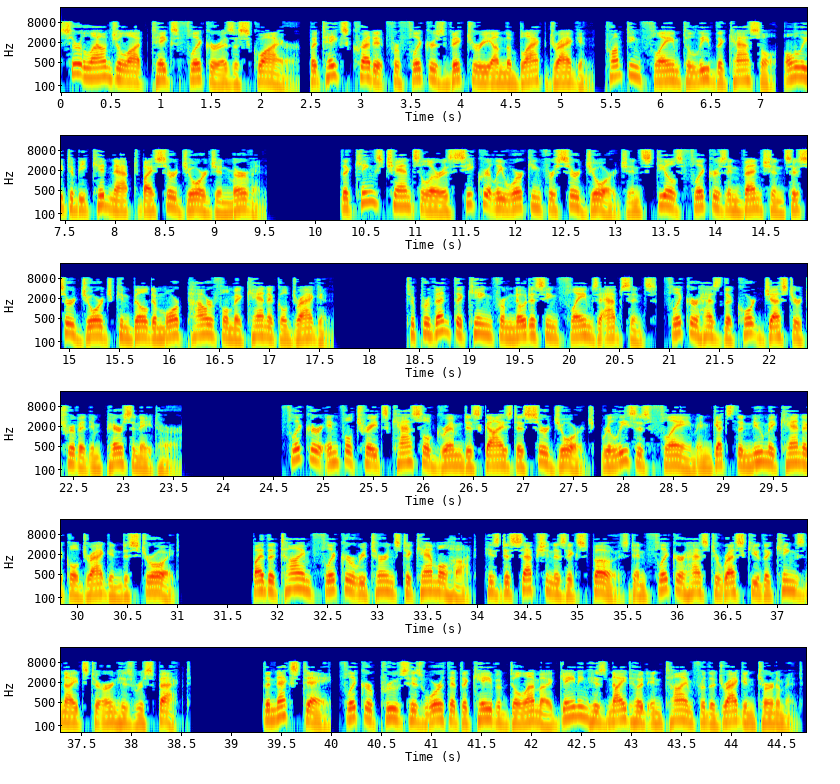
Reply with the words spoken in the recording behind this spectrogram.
Sir Loungelot takes Flicker as a squire, but takes credit for Flicker's victory on the Black Dragon, prompting Flame to leave the castle, only to be kidnapped by Sir George and Mervyn. The King's Chancellor is secretly working for Sir George and steals Flicker's invention so Sir George can build a more powerful mechanical dragon. To prevent the king from noticing Flame's absence, Flicker has the court jester Trivet impersonate her. Flicker infiltrates Castle Grim disguised as Sir George, releases Flame and gets the new mechanical dragon destroyed. By the time Flicker returns to Camelhot, his deception is exposed and Flicker has to rescue the king's knights to earn his respect. The next day, Flicker proves his worth at the Cave of Dilemma gaining his knighthood in time for the Dragon Tournament.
